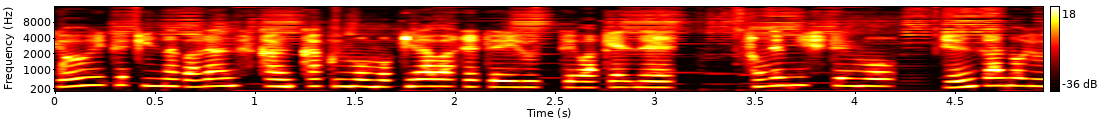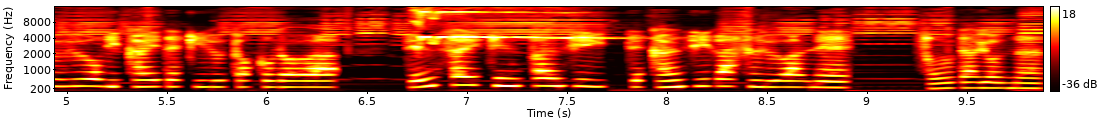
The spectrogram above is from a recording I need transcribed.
驚異的なバランス感覚も持ち合わせているってわけね。それにしても、ジェンガのルールを理解できるところは、天才チンパンジーって感じがするわね。そうだよな。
